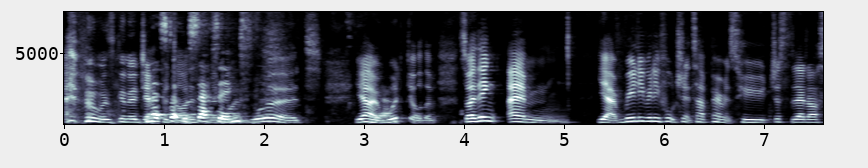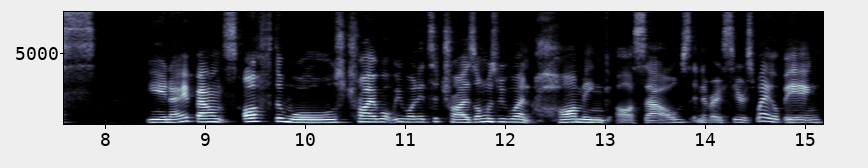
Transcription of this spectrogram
ever was going to Mess up your jeopardize them, settings. I would. Yeah, Yeah. I would kill them. So I think, um, yeah, really, really fortunate to have parents who just let us, you know, bounce off the walls, try what we wanted to try, as long as we weren't harming ourselves in a very serious way or being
